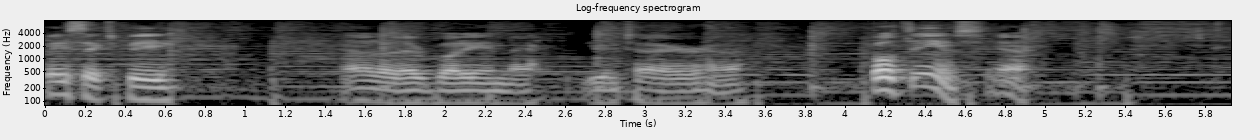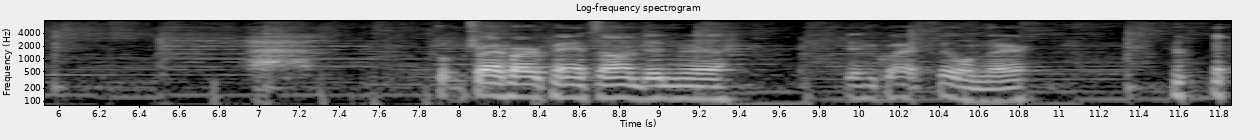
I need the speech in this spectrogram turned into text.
base XP, out of everybody in the, the entire uh, both teams. Yeah. Put tried hard pants on, didn't uh, didn't quite fill them there.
